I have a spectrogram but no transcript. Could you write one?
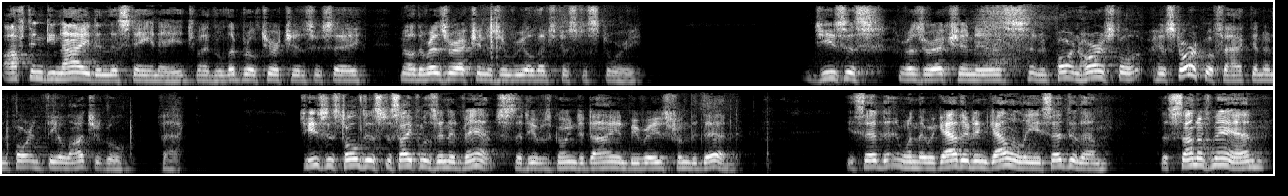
often denied in this day and age by the liberal churches who say, no, the resurrection isn't real, that's just a story. Jesus' resurrection is an important historical fact and an important theological fact. Jesus told his disciples in advance that he was going to die and be raised from the dead. He said when they were gathered in Galilee, he said to them, The Son of Man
